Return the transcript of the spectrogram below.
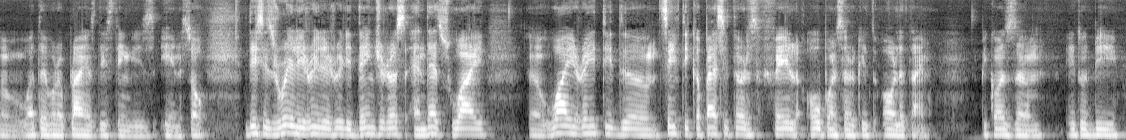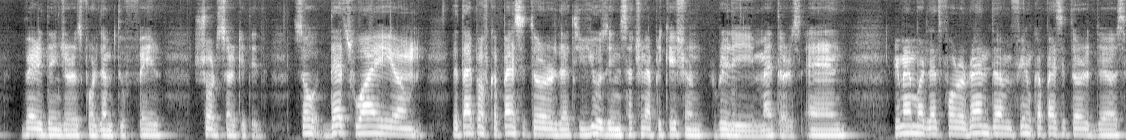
uh, whatever appliance this thing is in. So this is really really really dangerous and that's why uh, Y rated uh, safety capacitors fail open circuit all the time. Because um, it would be very dangerous for them to fail short circuited so that's why um, the type of capacitor that you use in such an application really matters. And Remember that for a random film capacitor, the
